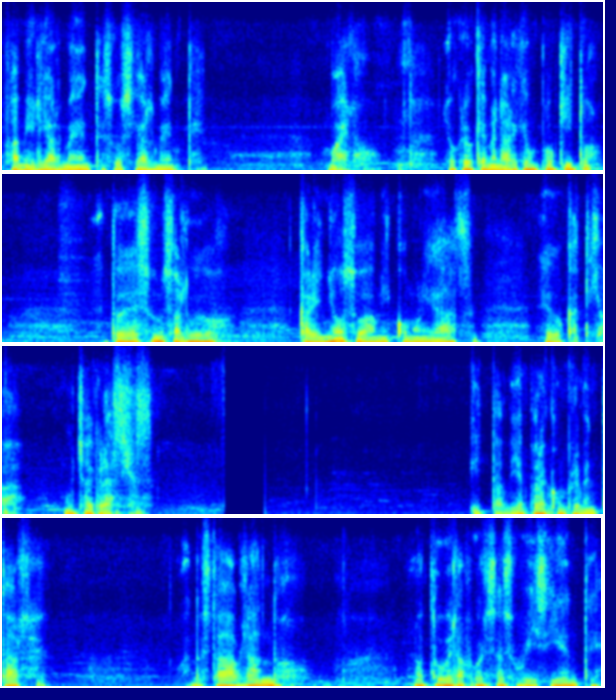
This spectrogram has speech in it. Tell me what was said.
familiarmente, socialmente. Bueno, yo creo que me largué un poquito. Entonces un saludo cariñoso a mi comunidad educativa. Muchas gracias. Y también para complementar, cuando estaba hablando, no tuve la fuerza suficiente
